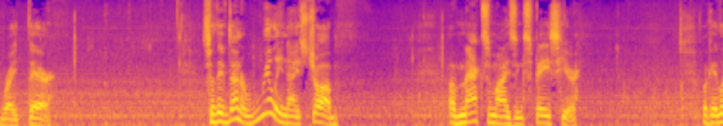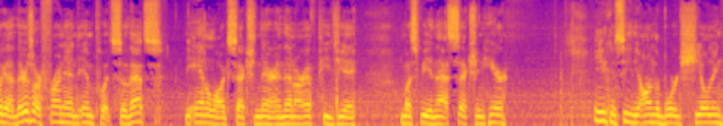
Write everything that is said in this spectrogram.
right there. So they've done a really nice job of maximizing space here. Okay, look at that. There's our front end input. So that's the analog section there, and then our FPGA must be in that section here. And you can see the on the board shielding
